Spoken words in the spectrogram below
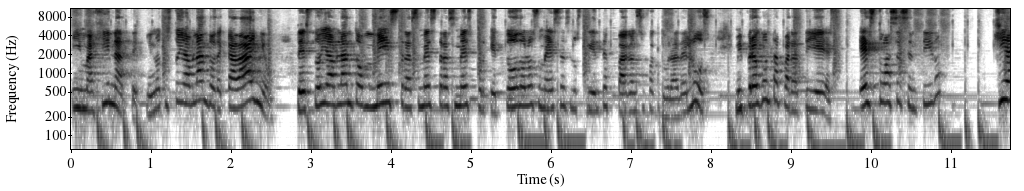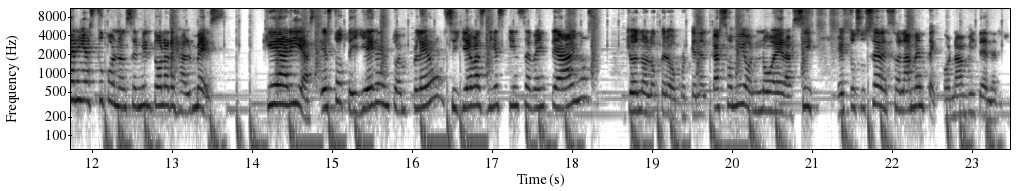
Imagínate, y no te estoy hablando de cada año, te estoy hablando mes tras mes tras mes porque todos los meses los clientes pagan su factura de luz. Mi pregunta para ti es, ¿esto hace sentido? ¿Qué harías tú con 11 mil dólares al mes? ¿Qué harías? ¿Esto te llega en tu empleo si llevas 10, 15, 20 años? Yo no lo creo, porque en el caso mío no era así. Esto sucede solamente con Ambit Energy.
